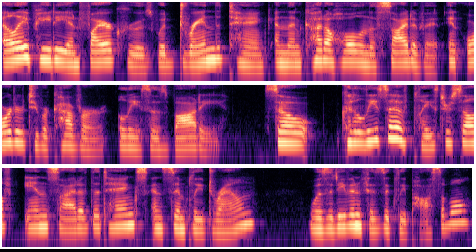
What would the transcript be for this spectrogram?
LAPD and fire crews would drain the tank and then cut a hole in the side of it in order to recover Elisa's body. So, could Elisa have placed herself inside of the tanks and simply drown? Was it even physically possible?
